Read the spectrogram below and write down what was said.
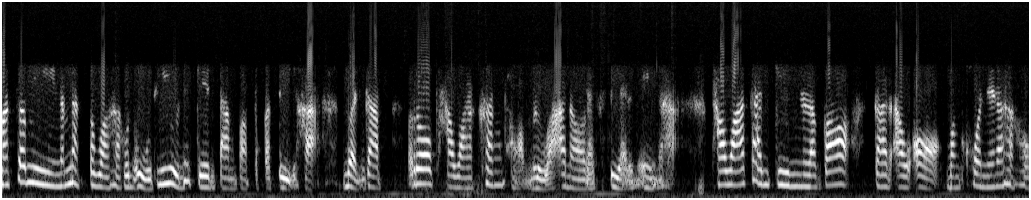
มักจะมีน้ำหนักตัวค่ะคุณอู๋ที่อยู่ในเกณฑ์ต่ำกว่าปกติค่ะ เหมือนกับโรคภาวะคลั่งผอมหรือว่าอนอเร็กเซียนั่นเองค่ะภาวะการกินแล้วก็การเอาออกบางคนเนี่ยนะคะ เขา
